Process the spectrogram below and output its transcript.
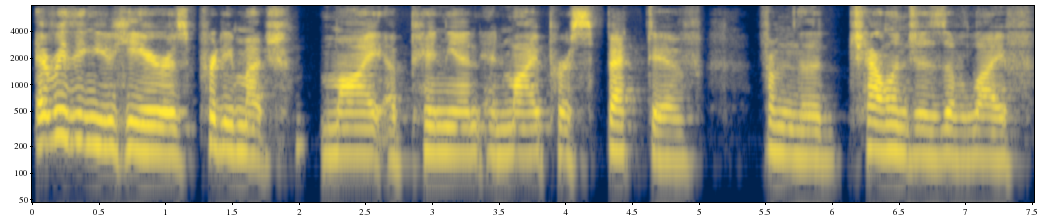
everything you hear is pretty much my opinion and my perspective from the challenges of life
